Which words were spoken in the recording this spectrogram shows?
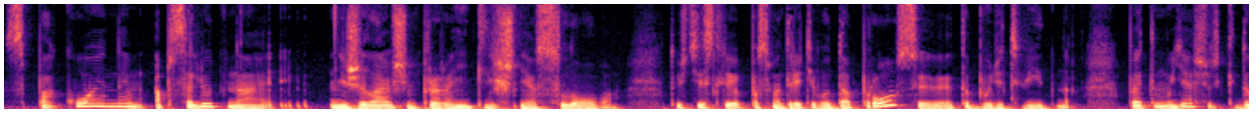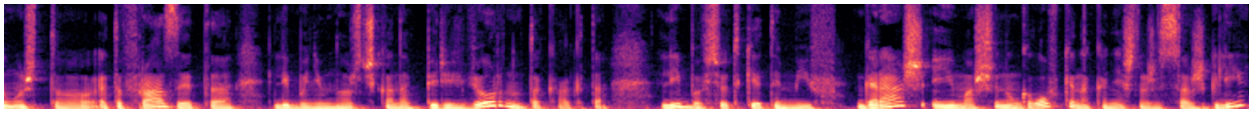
спокойным, абсолютно не желающим проронить лишнее слово. То есть если посмотреть его допросы, это будет видно. Поэтому я все-таки думаю, что эта фраза, это либо немножечко она перевернута как-то, либо все-таки это миф. Гараж и машину Головкина, конечно же, сожгли.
